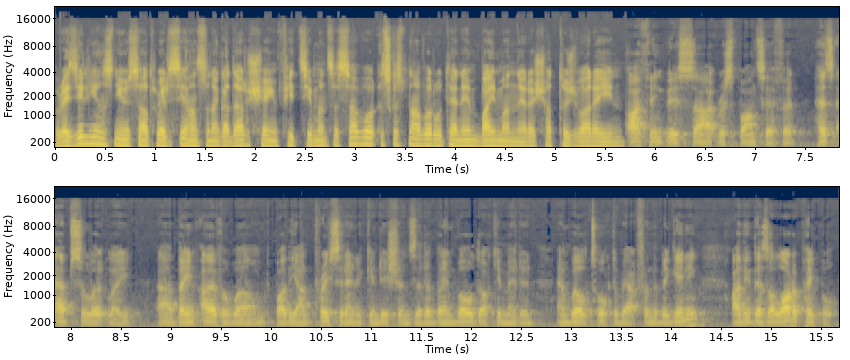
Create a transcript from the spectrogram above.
Resilience New South Wales-ի հանձնագետար Shane Fitzsimmons ասավ, որ սկզբնավոր ուտենեն պայմանները շատ դժվար էին։ I think this uh, response effort has absolutely uh, been overwhelmed by the unprecedented conditions that have been well documented and well talked about from the beginning. I think there's a lot of people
